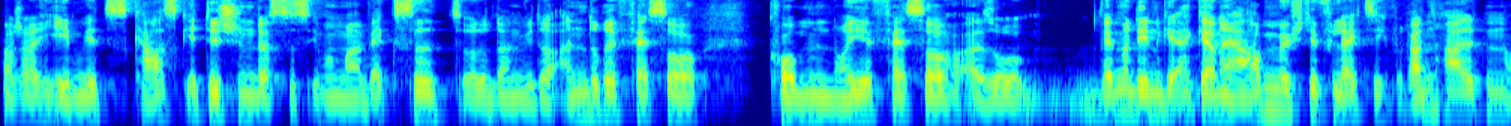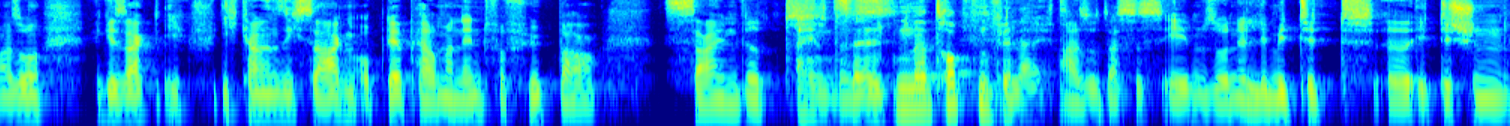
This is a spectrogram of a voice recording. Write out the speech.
wahrscheinlich eben jetzt Cask Edition, dass das immer mal wechselt oder dann wieder andere Fässer kommen, neue Fässer. Also wenn man den ge- gerne haben möchte, vielleicht sich ranhalten. Also wie gesagt, ich, ich kann nicht sagen, ob der permanent verfügbar sein wird. Ein Das- seltener Tropfen vielleicht. also, dass es eben so eine Limited äh, Edition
